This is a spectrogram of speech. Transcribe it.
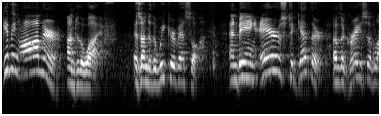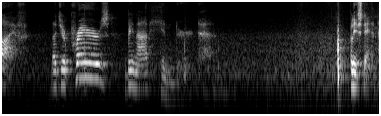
giving honor unto the wife as unto the weaker vessel, and being heirs together of the grace of life, that your prayers be not hindered. Please stand.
